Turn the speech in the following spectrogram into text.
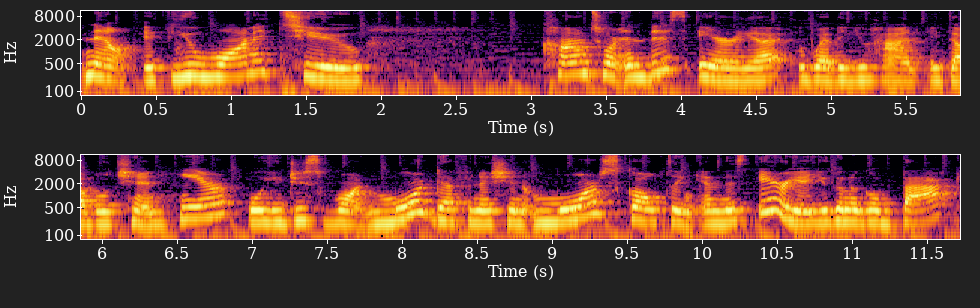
Now, if you wanted to contour in this area, whether you had a double chin here or you just want more definition, more sculpting in this area, you're gonna go back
